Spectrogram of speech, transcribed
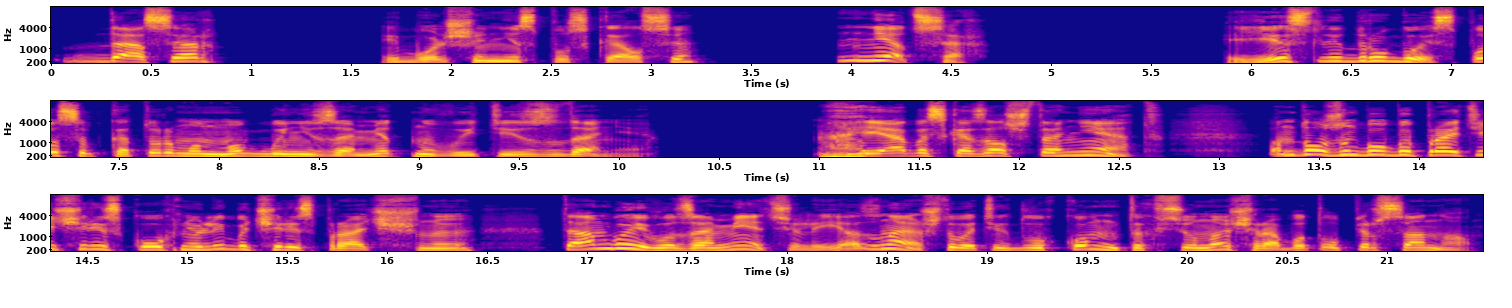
«Да, сэр». «И больше не спускался?» «Нет, сэр». «Есть ли другой способ, которым он мог бы незаметно выйти из здания?» «Я бы сказал, что нет. Он должен был бы пройти через кухню, либо через прачечную». Там бы его заметили. Я знаю, что в этих двух комнатах всю ночь работал персонал».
